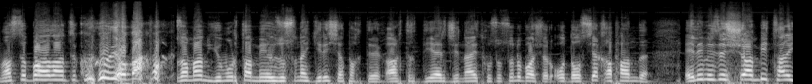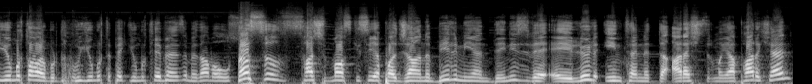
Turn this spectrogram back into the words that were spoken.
Nasıl, bağlantı kuruluyor bak bak. O zaman yumurta mevzusuna giriş yapak direkt. Artık diğer cinayet hususunu boşver. O dosya kapandı. Elimizde şu an bir tane yumurta var burada. Bu yumurta pek yumurtaya benzemedi ama olsun. Nasıl saç maskesi yapacağını bilmeyen Deniz ve Eylül internette araştırma yaparken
